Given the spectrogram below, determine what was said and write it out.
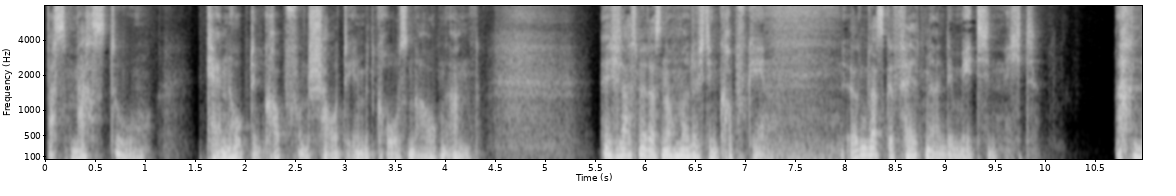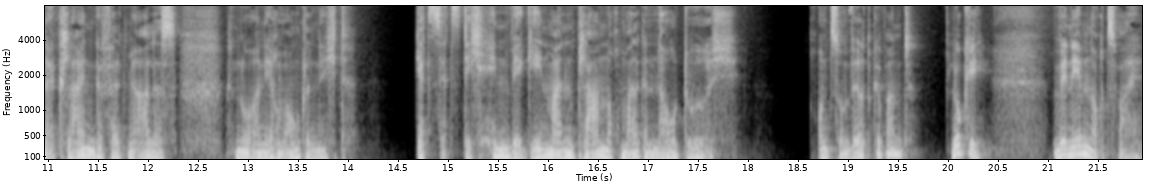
Was machst du? Ken hob den Kopf und schaute ihn mit großen Augen an. Ich lass mir das nochmal durch den Kopf gehen. Irgendwas gefällt mir an dem Mädchen nicht. An der Kleinen gefällt mir alles, nur an ihrem Onkel nicht. Jetzt setz dich hin, wir gehen meinen Plan nochmal genau durch. Und zum Wirt gewandt? Lucky, Wir nehmen noch zwei.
